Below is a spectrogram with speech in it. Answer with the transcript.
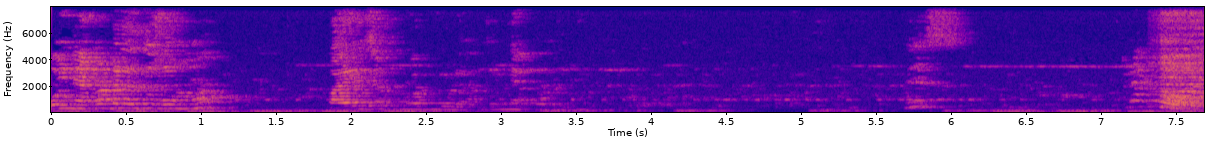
ওই দিতে। বেশ? দেখো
